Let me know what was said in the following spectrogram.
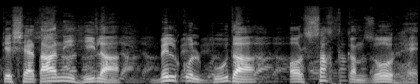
کہ شیطانی ہیلا بالکل بودا اور سخت کمزور ہے۔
